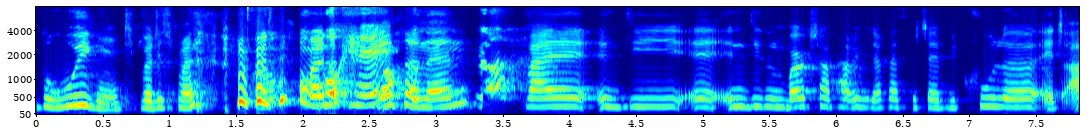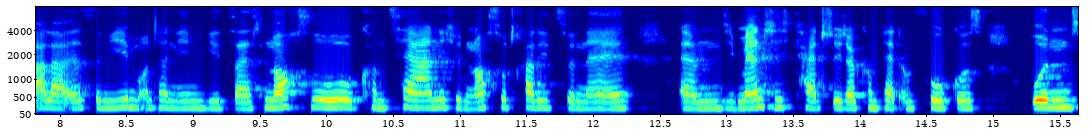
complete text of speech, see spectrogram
beruhigend, würde ich meine, würde ich meine okay. Woche nennen. Ja. Weil in, die, äh, in diesem Workshop habe ich wieder festgestellt, wie coole HRler es in jedem Unternehmen gibt, sei es noch so konzernig und noch so traditionell. Ähm, die Menschlichkeit steht da komplett im Fokus und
